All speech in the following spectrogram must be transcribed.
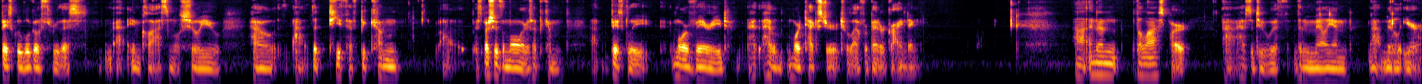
basically we'll go through this uh, in class and we'll show you how uh, the teeth have become, uh, especially the molars, have become uh, basically more varied, have more texture to allow for better grinding. Uh, and then the last part has to do with the mammalian middle ear,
